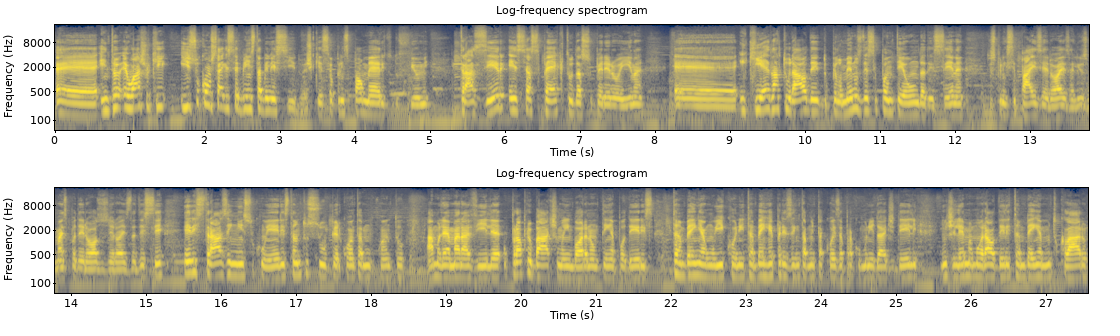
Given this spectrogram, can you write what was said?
É, então eu acho que isso consegue ser bem estabelecido. Acho que esse é o principal mérito do filme, trazer esse aspecto da super-heroína é, e que é natural, de- do- pelo menos desse panteão da DC, né? Dos principais heróis ali, os mais poderosos heróis da DC, eles trazem isso com eles, tanto o Super quanto a, quanto a Mulher Maravilha. O próprio Batman, embora não tenha poderes, também é um ícone, também representa muita coisa para a comunidade dele. E o dilema moral dele também é muito claro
